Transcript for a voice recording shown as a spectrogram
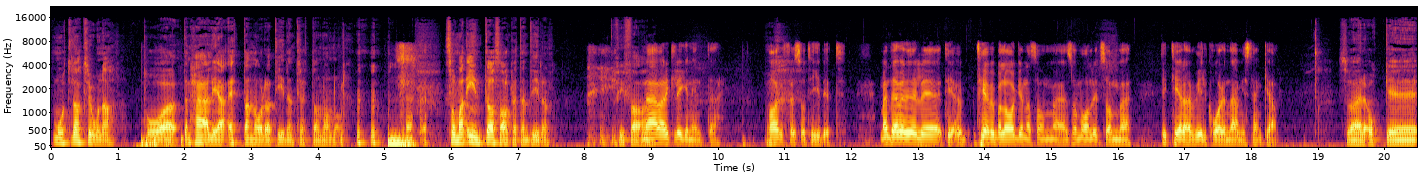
mot Landskrona. På den härliga ettan norra tiden 13.00. Som man inte har saknat den tiden. Fy fan. Nej, verkligen inte. Varför så tidigt? Men det är väl eh, TV tv-bolagen som, eh, som vanligt som eh, dikterar villkoren där misstänker jag. Så är det och eh,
